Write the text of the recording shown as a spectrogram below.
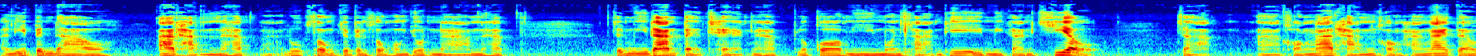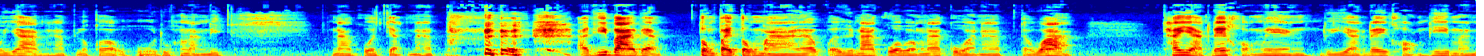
อันนี้เป็นดาว อาถรรพ์นะครับรูปทรงจะเป็นทรงของยนต์น้ำนะครับ จะมีด้านแปดแฉกนะครับ แล้วก็มีมวลสารที่มีการเคี่ยวจากอาของอาถรรพ์ของหาง่ายแต่เอายากนะครับ แล้วก็โอ้โหดูข้างหลังดิน่ากลัวจัดนะครับ อธิบายแบบตรงไปตรงมานะครับเออน่ากลัวบอกน่ากลัวนะครับ แต่ว่าถ้าอยากได้ของแรงหรืออยากได้ของที่มัน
